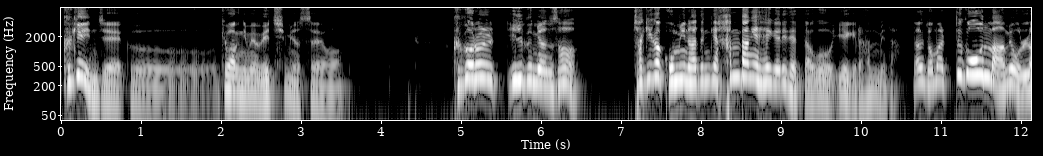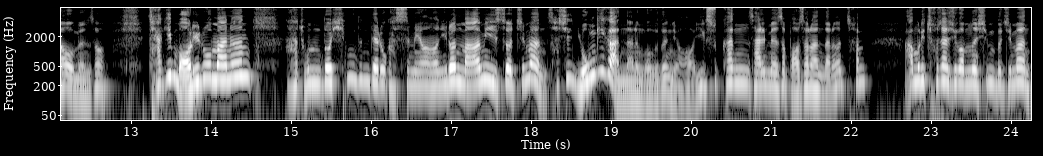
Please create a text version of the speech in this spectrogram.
그게 이제 그 교황님의 외침이었어요. 그거를 읽으면서 자기가 고민하던 게 한 방에 해결이 됐다고 얘기를 합니다. 그냥 정말 뜨거운 마음이 올라오면서 자기 머리로만은 아 좀 더 힘든 대로 갔으면 이런 마음이 있었지만 사실 용기가 안 나는 거거든요. 익숙한 삶에서 벗어난다는 건 참 아무리 처자식 없는 신부지만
